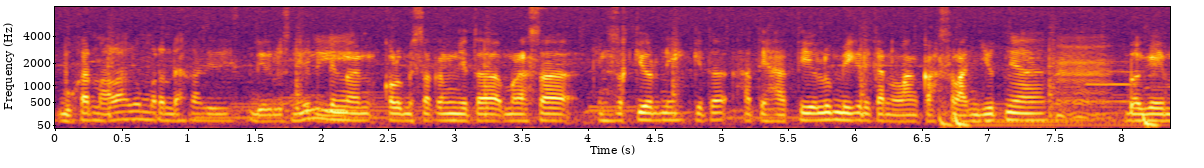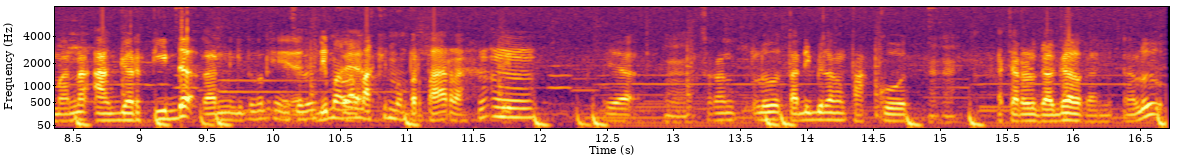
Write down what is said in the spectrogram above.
bukan malah lu merendahkan diri, diri lu sendiri Jadi dengan kalau misalkan kita merasa insecure nih, kita hati-hati lu mikirkan langkah selanjutnya Mm-mm. bagaimana agar tidak kan gitu kan Iya, dia malah makin memperparah Mm-mm. ya Hmm. misalkan lu tadi bilang takut Mm-mm. acara lu gagal kan nah lu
